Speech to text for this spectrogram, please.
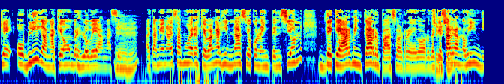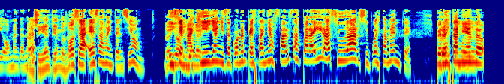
que, obligan a que hombres lo vean así. Hay también a esas mujeres que van al gimnasio con la intención de que armen carpa a su alrededor, de Sí, que sí. salgan los indios, ¿me entendés? Entiendo, sí. O sea, esa es la intención. No, y yo- se y yo le- maquillan y se ponen pestañas falsas para ir a sudar, supuestamente. Pero No, están yo- yendo.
